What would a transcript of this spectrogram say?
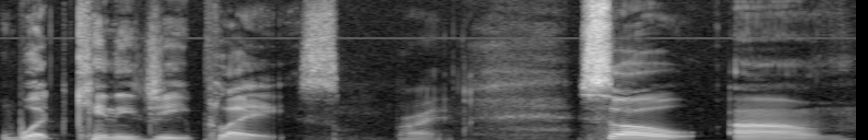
what Kenny G plays. Right. So um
